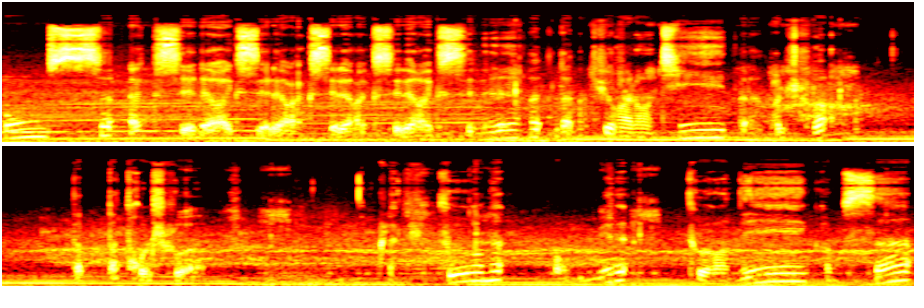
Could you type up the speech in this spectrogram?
Fonce, accélère, accélère, accélère, accélère, accélère. Là, tu ralentis, t'as pas le choix. T'as pas trop le choix. Là, tu tournes mieux tourner comme ça.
